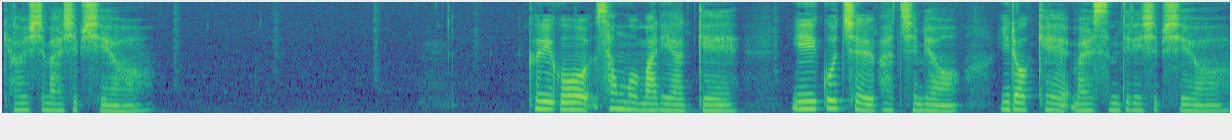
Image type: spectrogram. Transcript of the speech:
결심하십시오. 그리고 성모 마리아께 이 꽃을 바치며 이렇게 말씀드리십시오.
